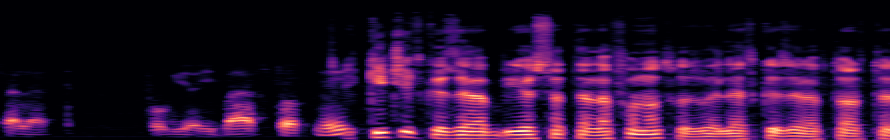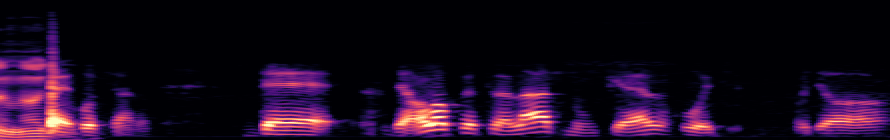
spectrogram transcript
felet fogja hibáztatni. Egy kicsit közelebb jössz a telefonodhoz, vagy lehet közelebb tartani? Nagy... De, bocsánat. De, de alapvetően látnunk kell, hogy, hogy a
